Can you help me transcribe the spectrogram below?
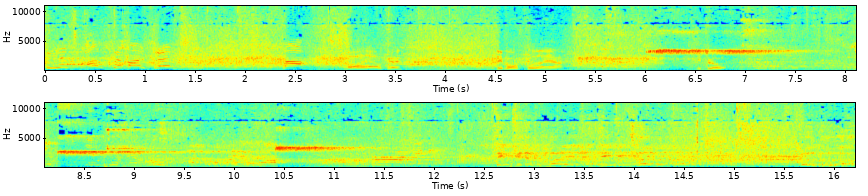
34, 95. Så, Åh oh, ja, okay. Det er vores bryder her. De blå. Den kvinder på bræt 1, det er 3. Både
